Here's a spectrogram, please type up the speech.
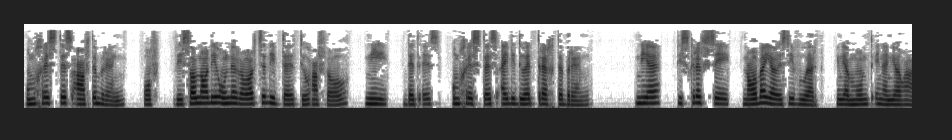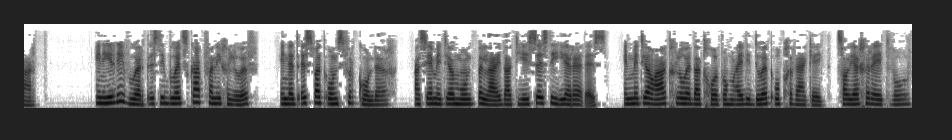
om Christus af te brengen, of, wie zal naar die onderaardse diepte toe afval, nie, dit is, om Christus uit die dood terug te brengen. Nee, die skrif sê, na by jou is die woord, in jou mond en in jou hart. En hierdie woord is die boodschap van die geloof, en het is wat ons verkondig, als jy met jou mond beleid dat Jezus die Heere is, en met jou hart glo dat God om uit die dood opgewek het, sal jy gereed word.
